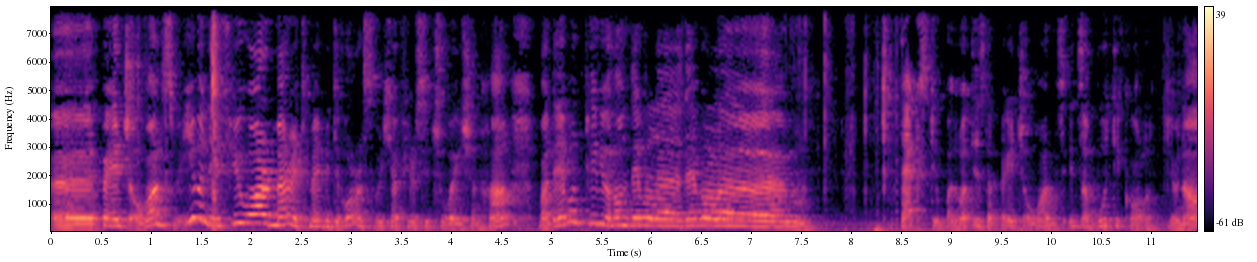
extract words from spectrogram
Uh, page of wands even if you are married maybe divorced we have your situation huh? But they won't leave you alone. They will uh, they will um, text you but what is the page of wands it's a booty call you know?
